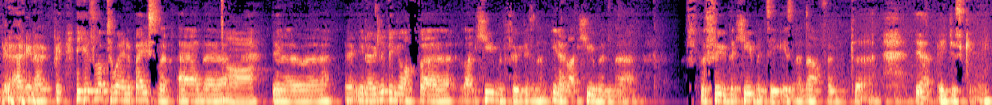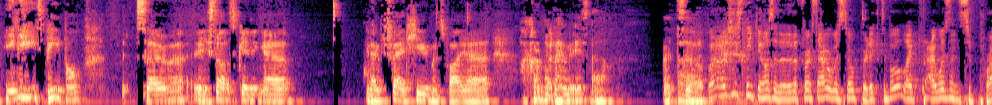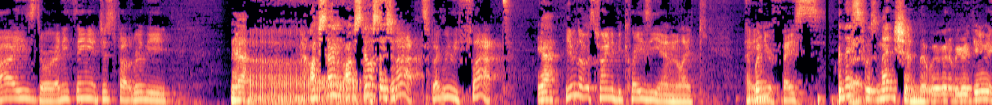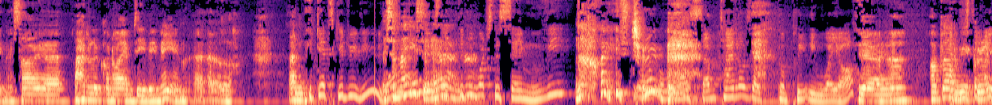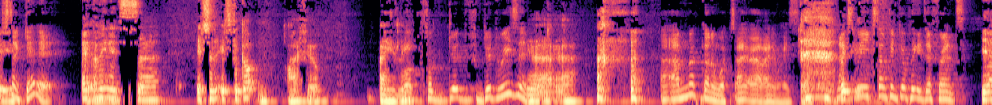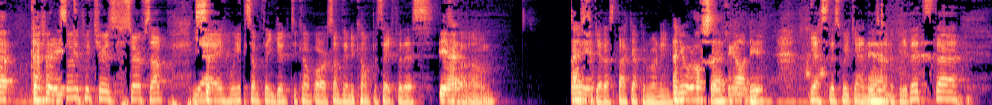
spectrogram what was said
yeah, you know, he gets locked away in a basement, and uh, you know, uh, you know, living off uh, like human food isn't, it? you know, like human. Uh, the food that humans eat isn't enough, and uh, yeah, he just he needs people. So uh, he starts getting, uh, you know, fed humans by uh, I can't remember who it is now, but uh, Uh, but I was just thinking also that the first hour was so predictable. Like I wasn't surprised or anything. It just felt really yeah, I'm so I'm still so flat, like really flat. yeah. Even though it was trying to be crazy and like uh, in your face. When this was mentioned that we were going to be reviewing this, I uh, I had a look on IMDb me and uh, uh, and It gets good reviews. It's amazing, it. It's yeah, like, did yeah. we watch the same movie? no, it's true. were my subtitles like completely way off? Yeah, yeah. I'm glad I we don't, I just don't get it. I, I mean, it's uh, it's it's forgotten. I feel mainly. Well, for good for good reason. yeah, yeah, I'm not gonna watch. I, uh, anyways, next week something completely different. yeah, definitely. Sony Pictures surfs up. So- we need something good to comp or something to compensate for this. Yeah. So, um, just to get us back up and running. and you're off surfing, aren't you? Yes, this weekend is Yeah. going to be. That's the.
